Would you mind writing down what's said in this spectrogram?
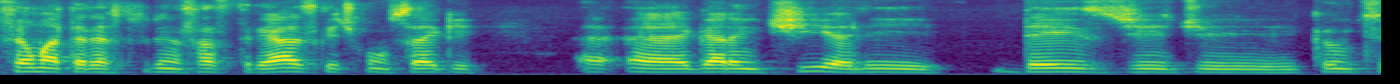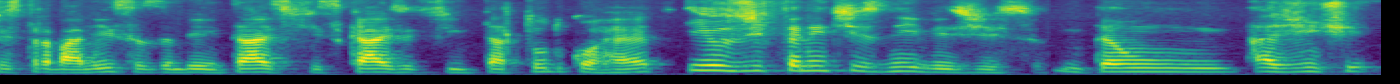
são matérias-primas rastreadas que a gente consegue é, é, garantir ali, desde de condições trabalhistas, ambientais, fiscais, enfim, está tudo correto, e os diferentes níveis disso. Então, a gente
